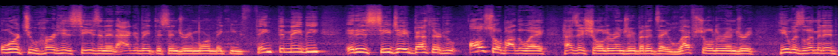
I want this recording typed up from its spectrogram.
or to hurt his season and aggravate this injury more, making you think that maybe it is CJ Beathard, who also, by the way, has a shoulder injury, but it's a left shoulder injury. He was limited,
